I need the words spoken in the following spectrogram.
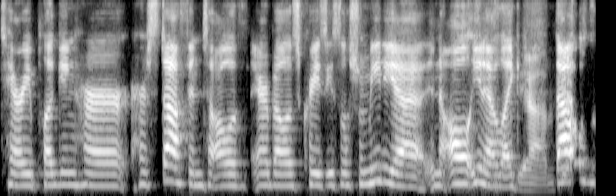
Terry plugging her her stuff into all of Arabella's crazy social media and all you know like yeah. that was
